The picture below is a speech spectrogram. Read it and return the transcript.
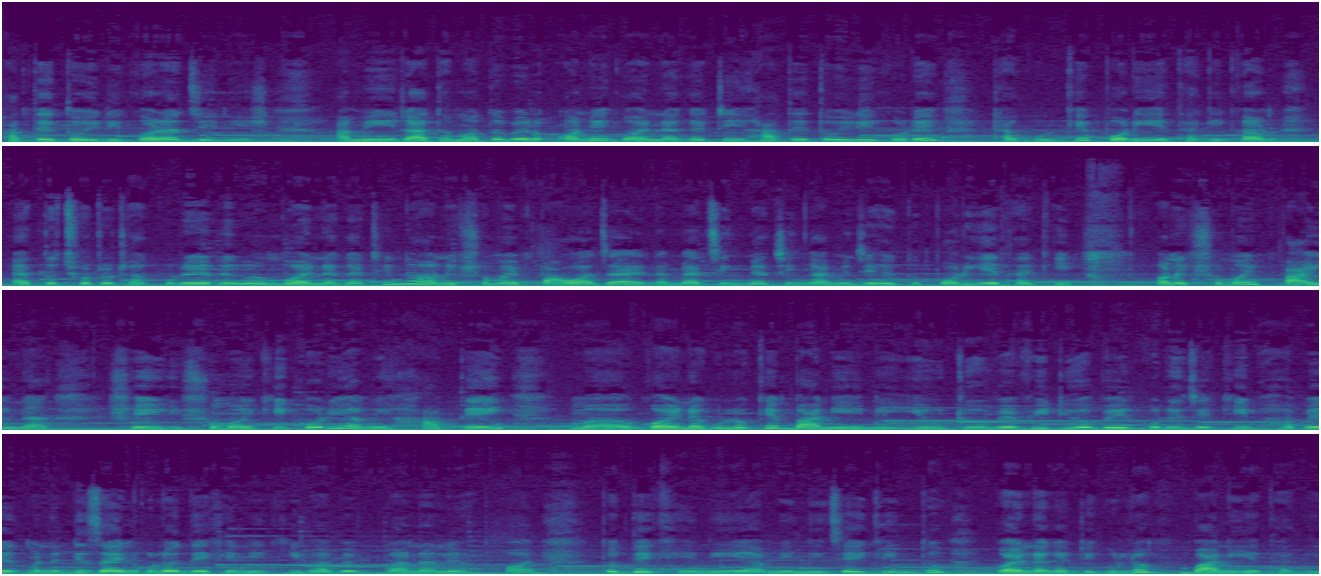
হাতে তৈরি করা জিনিস। আমি রাধা মাধবের অনেক গয়নাগাটি হাতে তৈরি করে ঠাকুরকে পরিয়ে থাকি। কারণ এত ছোট ঠাকুরের গয়নাগাটি না অনেক সময় পাওয়া যায় না। ম্যাচিং ম্যাচিং আমি যেহেতু পরিয়ে থাকি, অনেক সময় পাই না। সেই সময় কি করি, আমি হাতেই গয়নাগুলোকে বানিয়ে নিই। ইউটিউবে ভিডিও বের করি যে কীভাবে মানে ডিজাইনগুলো দেখে দেখে নিই কীভাবে বানালে হয়। তো দেখে নিয়ে আমি নিজেই কিন্তু গয়নাগাটিগুলো বানিয়ে থাকি।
